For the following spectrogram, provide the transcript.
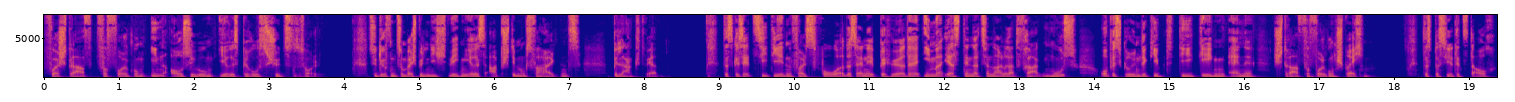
vor Strafverfolgung in Ausübung ihres Berufs schützen soll. Sie dürfen zum Beispiel nicht wegen ihres Abstimmungsverhaltens belangt werden. Das Gesetz sieht jedenfalls vor, dass eine Behörde immer erst den Nationalrat fragen muss, ob es Gründe gibt, die gegen eine Strafverfolgung sprechen. Das passiert jetzt auch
